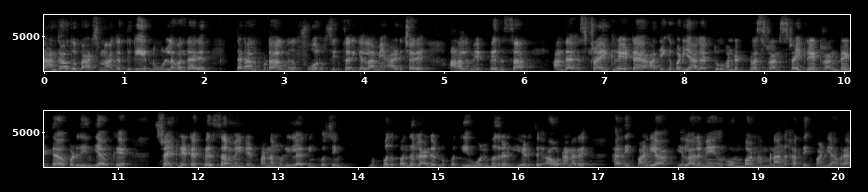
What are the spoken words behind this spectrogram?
நான்காவது பேட்ஸ்மேனாக திடீர்னு உள்ளே வந்தார். தடால் புடால்னு ஃபோர் சிக்ஸர் எல்லாமே அடித்தார் ஆனாலுமே பெருசாக அந்த ஸ்ட்ரைக் ரேட்டை அதிகப்படியாக two hundred plus run strike rate run rate தேவைப்படுது இந்தியாவுக்கு. ஸ்ட்ரைக் ரேட்டை பெருசாக மெயின்டைன் பண்ண முடியல ரிங்கு சிங். முப்பது பந்து விளையாண்டு முப்பத்தி ஒன்பது ரன் எடுத்து அவுட் ஆனாரு. ஹர்திக் பாண்டியா எல்லாருமே ரொம்ப நம்பினாங்க ஹர்திக் பாண்டியா அவரை.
